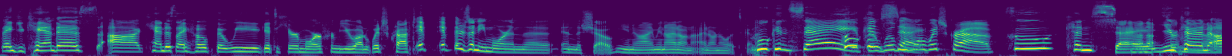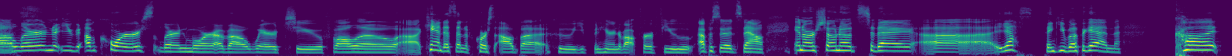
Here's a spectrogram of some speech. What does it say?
Thank you, Kandis. Uh, Kandis, I hope that we get to hear more from you on witchcraft, if if there's any more in the in the show. You know, I mean, I don't know. I don't know what's gonna. Who can say Who if there can will say? be more witchcraft? Who can say? Not- you can uh, learn, you of course, learn more about where to follow uh, Kandis and, of course, Alba, who you've been hearing about for a few episodes now, in our show notes today. Uh, yes, thank you both again. Cut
